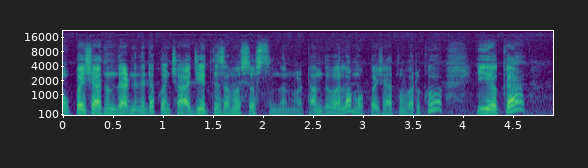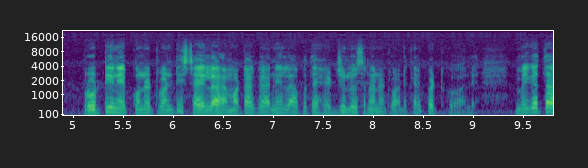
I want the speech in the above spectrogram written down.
ముప్పై శాతం దాటిందంటే కొంచెం అజీర్తి సమస్య వస్తుందన్నమాట. అందువల్ల ముప్పై శాతం వరకు ఈ యొక్క ప్రోటీన్ ఎక్కువ ఉన్నటువంటి స్టైలో హెమటా కానీ లేకపోతే హెడ్ జులూసన్ అనేటువంటి కానీ పెట్టుకోవాలి. మిగతా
